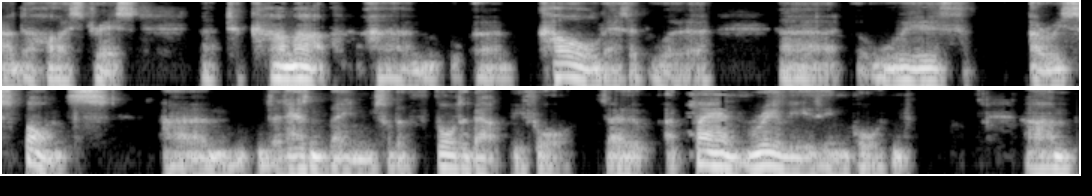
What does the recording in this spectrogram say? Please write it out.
under high stress to come up um, uh, cold, as it were, uh, with a response um, that hasn't been sort of thought about before. So a plan really is important. Um,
